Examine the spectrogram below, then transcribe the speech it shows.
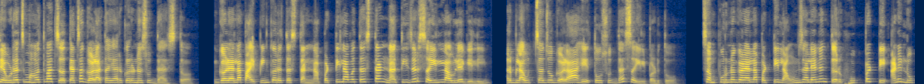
तेवढंच महत्वाचं त्याचा गळा तयार करणं सुद्धा असतं. गळ्याला पायपिंग करत असताना पट्टी लावत असताना ती जर सैल लावल्या गेली तर ब्लाऊजचा जो गळा आहे तो सुद्धा सैल पडतो. संपूर्ण गळ्याला पट्टी लावून झाल्यानंतर हुक पट्टी आणि लूप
